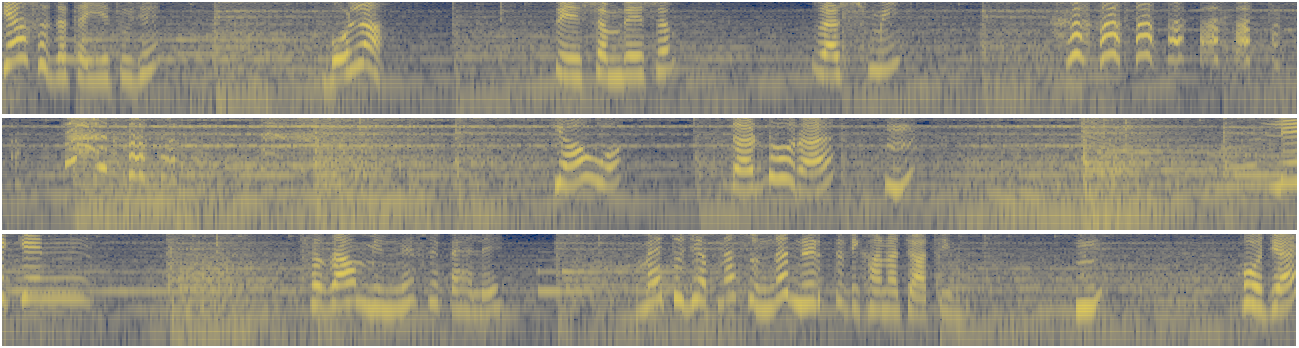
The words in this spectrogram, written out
क्या सजा चाहिए तुझे? बोलना। रेशम रेशम। रश्मि। क्या हुआ? दर्द हो रहा है? हुँ? लेकिन सजा मिलने से पहले मैं तुझे अपना सुंदर नृत्य दिखाना चाहती हूँ। हो जाए?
